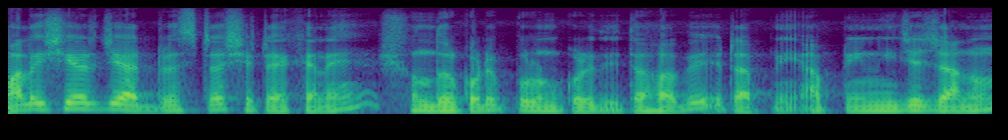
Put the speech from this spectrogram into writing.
মালয়েশিয়ার যে অ্যাড্রেসটা সেটা এখানে সুন্দর করে পূরণ করে দিতে হবে, এটা আপনি আপনি নিজে জানুন,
